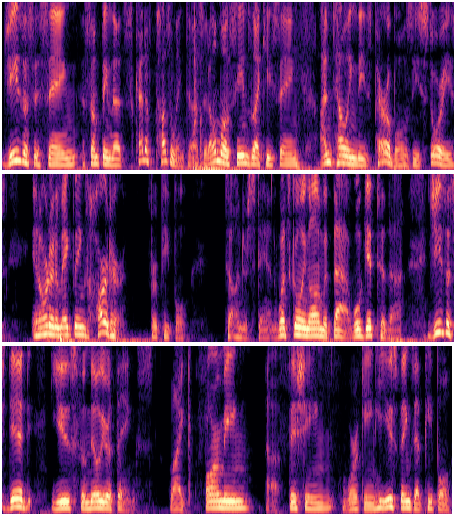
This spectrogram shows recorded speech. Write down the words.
Jesus is saying something that's kind of puzzling to us. It almost seems like he's saying, I'm telling these parables, these stories, in order to make things harder for people to understand. What's going on with that? We'll get to that. Jesus did use familiar things like farming, uh, fishing, working. He used things that people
